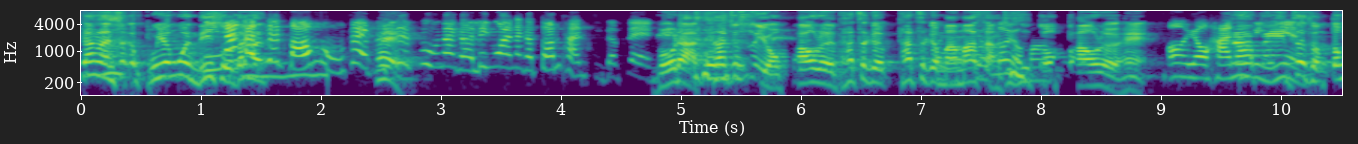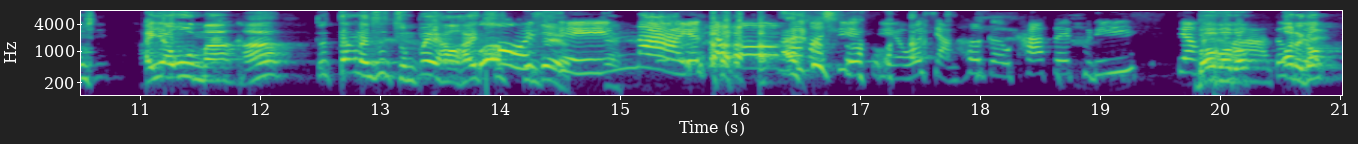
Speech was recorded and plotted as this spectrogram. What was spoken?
当然这个不用问，理所当然。你那个是保姆费，不是付那个另外那个端盘子的费。不啦，他就是有包了，他这个他这个妈妈桑就是都包了，嘿。哦，有含里面。这种东西还要问吗？啊，这当然是准备好还。不行啦，也叫说妈妈谢谢，我想喝个咖啡，please。这样子不不不，我跟你讲，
